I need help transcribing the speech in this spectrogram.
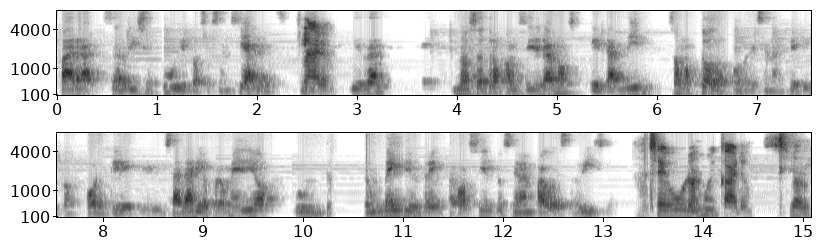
para servicios públicos esenciales. Claro. Y realmente nosotros consideramos que Tandil somos todos pobres energéticos, porque el salario promedio, un, un 20 y un 30% se va en pago de servicios. Seguro, muy caro. Claro.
